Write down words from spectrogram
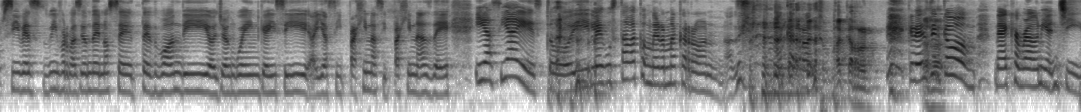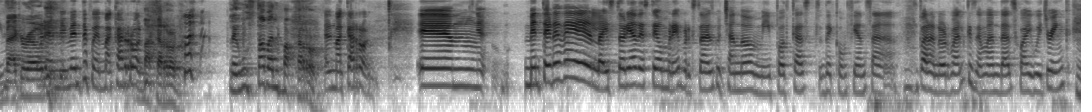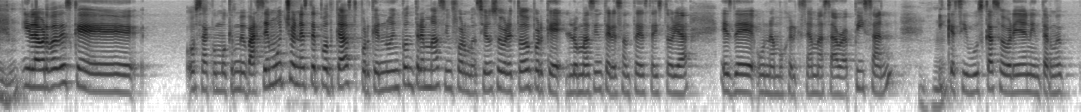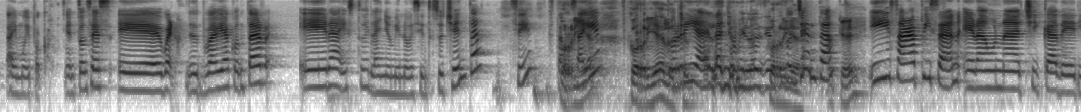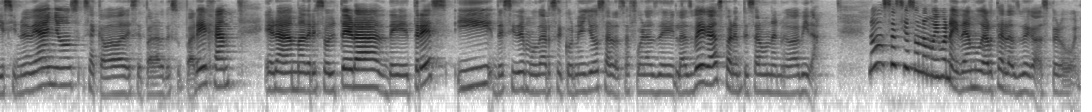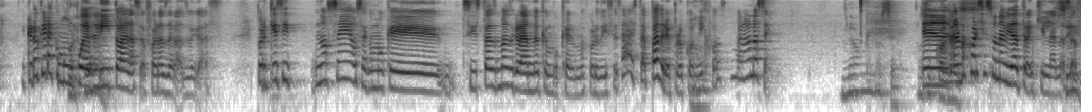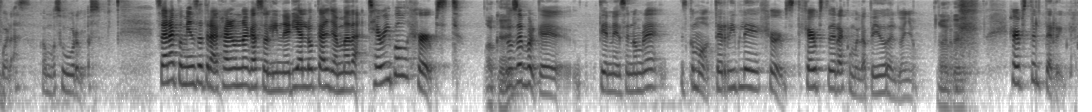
Si ves información de, no sé, Ted Bundy o John Wayne Gacy, hay así páginas y páginas de, y hacía esto, y le gustaba comer macarrón, así, macarrón. Macarrón. Quería decir como macaroni and cheese. Macaroni. Pero en mi mente fue macarrón. Macarrón. Le gustaba el macarrón. El macarrón. Eh, me enteré de la historia de este hombre porque estaba escuchando mi podcast de confianza paranormal que se llama That's Why We Drink. Y la verdad es que, o sea, como que me basé mucho en este podcast porque no encontré más información, sobre todo porque lo más interesante de esta historia es de una mujer que se llama Sarah Pisan y que si buscas sobre ella en internet hay muy poco. Entonces, eh, bueno, les voy a contar. Era esto el año 1980, ¿sí? Estamos Corría. ahí. Corría el Corría el año 1980. Corría, ok. Y Sarah Pisan era una chica de 19 años, se acababa de separar de su pareja, era madre soltera de tres y decide mudarse con ellos a las afueras de Las Vegas para empezar una nueva vida. No sé si es una muy buena idea mudarte a Las Vegas, pero bueno, creo que era como un pueblito a las afueras de Las Vegas. Porque si, no sé, o sea, como que si estás más grande, como que a lo mejor dices, ah, está padre, pero con hijos, bueno, no sé. No, no sé. No sé Eh, cuál a lo mejor sí es una vida tranquila en las Sí. afueras, como suburbios. Sara comienza a trabajar en una gasolinería local llamada Terrible Herbst. No sé por qué tiene ese nombre. Es como Terrible Herbst. Herbst era como el apellido del dueño. Ok. Herbst el Terrible.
